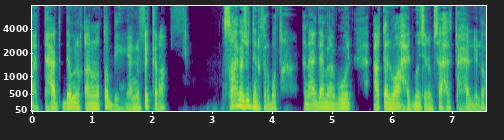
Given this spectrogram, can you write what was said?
الاتحاد الدولي للقانون الطبي يعني الفكرة صعبة جدا إنك تربطها أنا دائما أقول عقل واحد مجرم سهل تحلله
